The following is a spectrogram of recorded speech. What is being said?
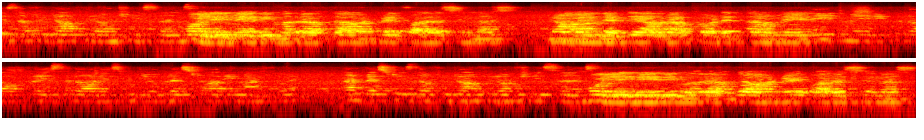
is the fruit of your own Jesus. Holy Mary, Mother of God, pray for us sinners, now and at the hour of our death. Amen. Hail Mary, full of grace, the Lord is with you. Blessed are you among women, and blessed is the fruit of your own Jesus. Holy Mary, Mother of God, pray for us sinners,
